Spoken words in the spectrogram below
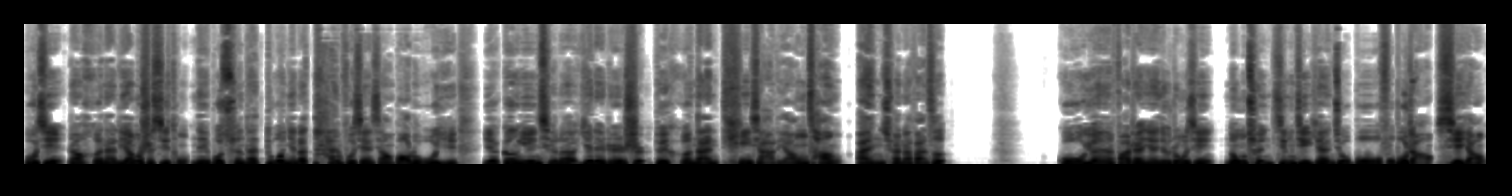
不仅让河南粮食系统内部存在多年的贪腐现象暴露无遗，也更引起了业内人士对河南天下粮仓安全的反思。国务院发展研究中心农村经济研究部副部长谢阳，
